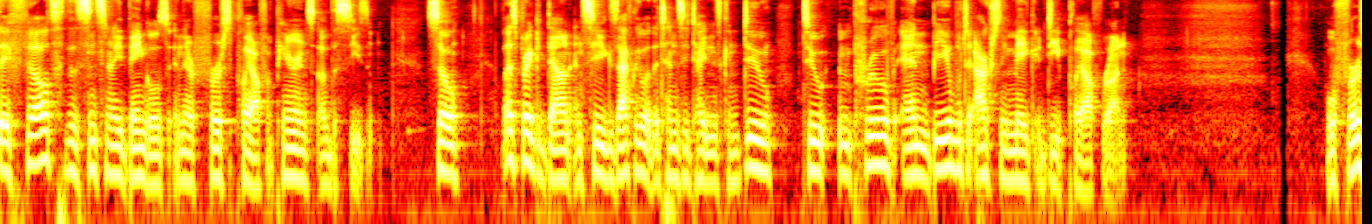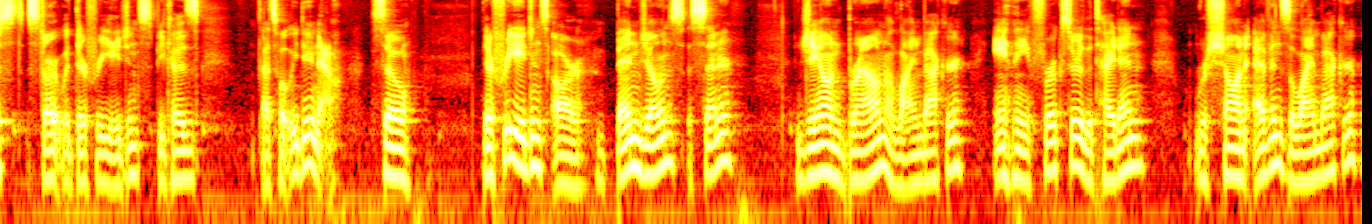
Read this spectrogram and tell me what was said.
they fell to the Cincinnati Bengals in their first playoff appearance of the season. So let's break it down and see exactly what the Tennessee Titans can do to improve and be able to actually make a deep playoff run. We'll first start with their free agents because that's what we do now. So their free agents are Ben Jones, a center, Jayon Brown, a linebacker, Anthony Firkser, the tight end, Rashaan Evans, the linebacker,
